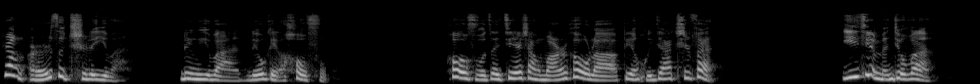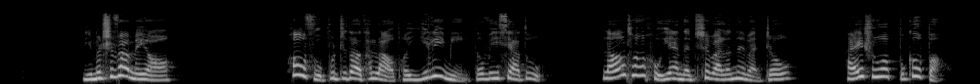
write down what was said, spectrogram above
让儿子吃了一碗，另一碗留给了后府。后府在街上玩够了，便回家吃饭。一进门就问：“你们吃饭没有？”后府不知道他老婆一粒米都未下肚，狼吞虎咽的吃完了那碗粥，还说不够饱。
